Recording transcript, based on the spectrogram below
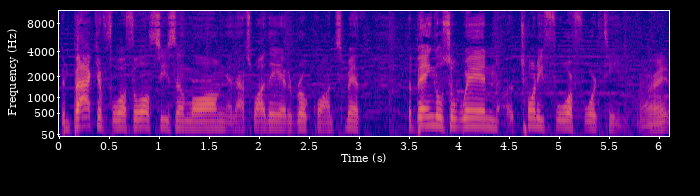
been back and forth all season long, and that's why they added Roquan Smith. The Bengals will win uh, 24-14. All right,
